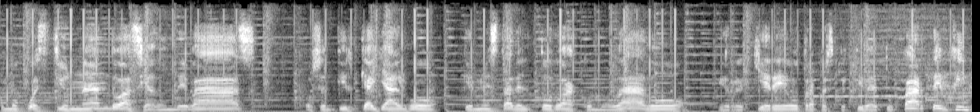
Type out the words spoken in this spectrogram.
como cuestionando hacia dónde vas o sentir que hay algo que no está del todo acomodado y requiere otra perspectiva de tu parte, en fin,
